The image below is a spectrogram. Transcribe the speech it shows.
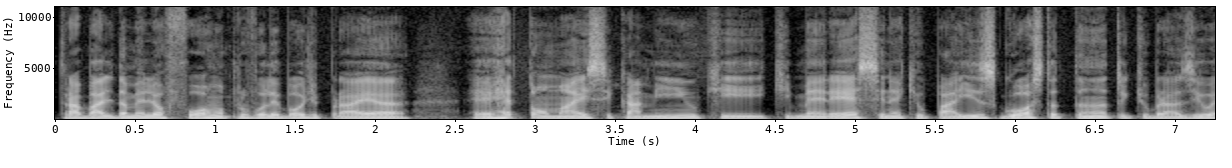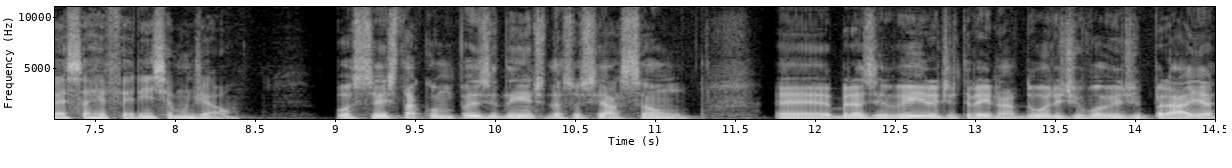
trabalhe da melhor forma para o voleibol de praia é, retomar esse caminho que, que merece, né, que o país gosta tanto e que o Brasil é essa referência mundial. Você está como presidente da Associação é, Brasileira de Treinadores de Vôlei de Praia.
